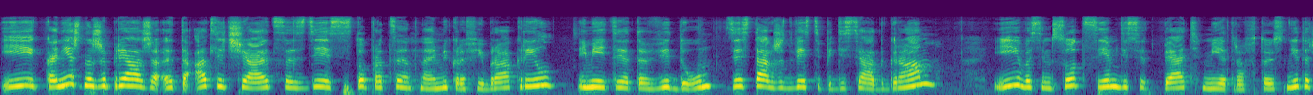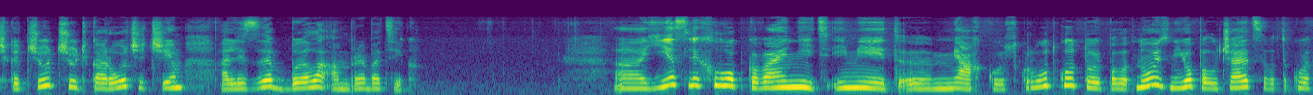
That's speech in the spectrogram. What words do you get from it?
И, конечно же, пряжа это отличается. Здесь стопроцентная микрофибра акрил. Имейте это в виду. Здесь также 250 грамм и 875 метров. То есть ниточка чуть-чуть короче, чем Alize Bella Ambre Batik. А, если хлопковая нить имеет э, мягкую скрутку, то и полотно из нее получается вот такое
